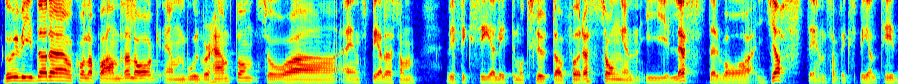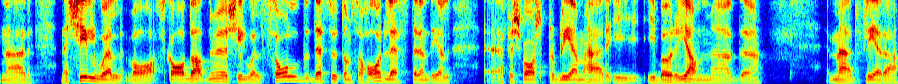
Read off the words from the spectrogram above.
går vi vidare och kollar på andra lag än Wolverhampton så uh, är en spelare som vi fick se lite mot slutet av förra säsongen i Leicester var Justin som fick speltid när, när Chilwell var skadad. Nu är Chilwell såld, dessutom så har Leicester en del Eh, försvarsproblem här i, i början med, eh, med flera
